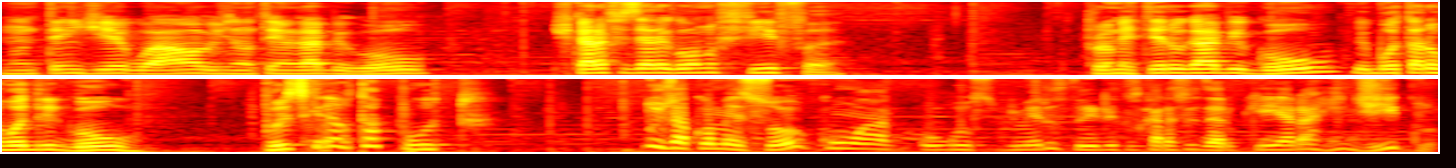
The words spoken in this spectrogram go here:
Não tem Diego Alves, não tem o Gabigol. Os caras fizeram igual no FIFA. Prometeram o Gabigol e botaram o Rodrigo. Por isso que nem tá puto. Tudo já começou com a, os primeiros trailers que os caras fizeram, que era ridículo.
